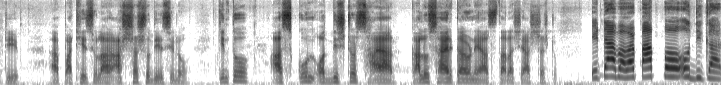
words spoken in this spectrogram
আবেদনটি পাঠিয়েছিল আর আশ্বাসও দিয়েছিল। কিন্তু আজ কোন অদৃষ্টর ছায়ার কালো ছায়ার কারণে আজ তারা সে আশ্বাসটা এটা বাবার প্রাপ্য অধিকার।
